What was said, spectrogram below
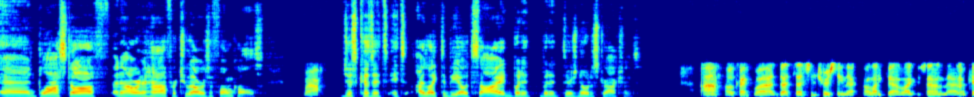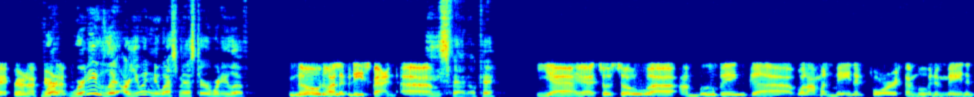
and blast off an hour and a half or two hours of phone calls wow. just because it's it's i like to be outside but it but it, there's no distractions Ah, okay. Well, that's that's interesting. That I like that. I like the sound of that. Okay, fair enough. Fair where enough. where do you live are you in new westminster or where do you live No, no. I live in East Van. Um, east Van okay Yeah, yeah. So, so uh, I'm moving. Uh, well, I'm on Main and Fourth. I'm moving to Main and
